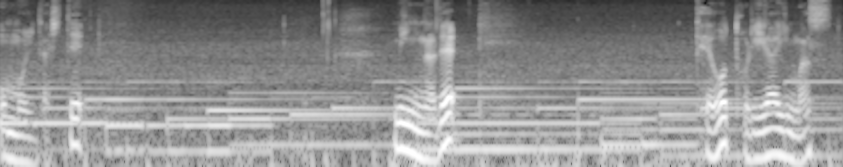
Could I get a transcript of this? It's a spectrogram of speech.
思い出して。みんなで手を取り合います。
